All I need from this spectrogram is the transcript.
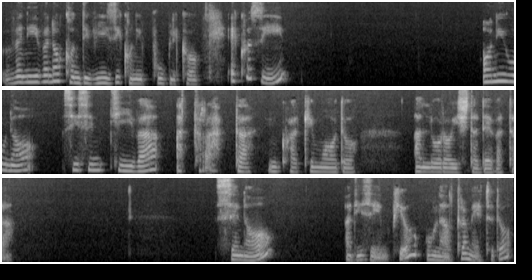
venivano condivisi con il pubblico e così ognuno si sentiva attratta in qualche modo al loro Ishtadevata. Se no, ad esempio, un altro metodo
